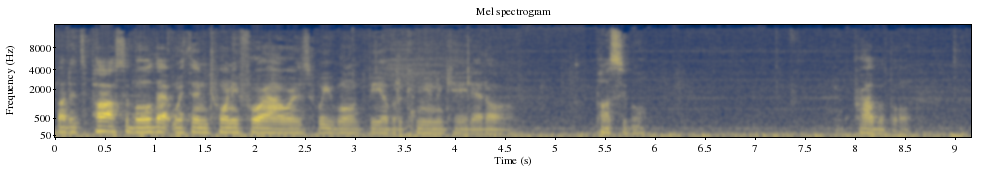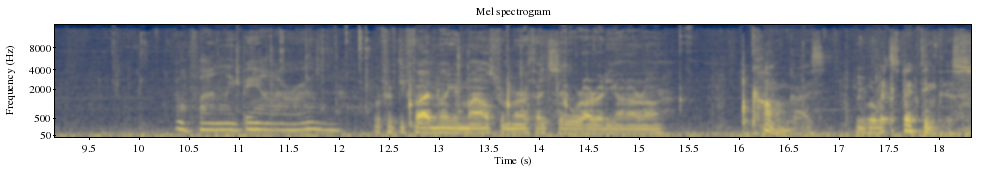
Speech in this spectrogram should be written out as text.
But it's possible that within 24 hours we won't be able to communicate at all. Possible. Probable. We'll finally be on our own. We're 55 million miles from Earth. I'd say we're already on our own. Come on, guys. We were expecting this.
